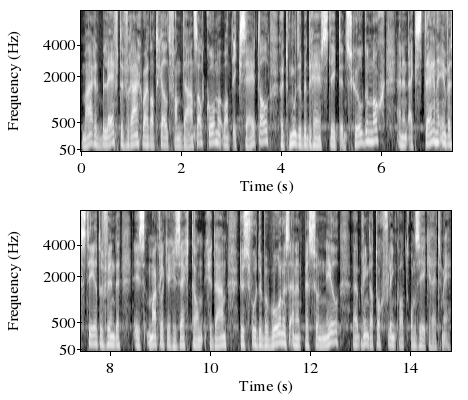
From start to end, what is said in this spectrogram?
Maar het blijft de vraag waar dat geld vandaan zal komen, want ik zei het al, het moederbedrijf steekt in schulden nog en een externe investeerder vinden is makkelijker gezegd dan gedaan. Dus voor de bewoners en het personeel uh, brengt dat toch flink wat onzekerheid mee.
